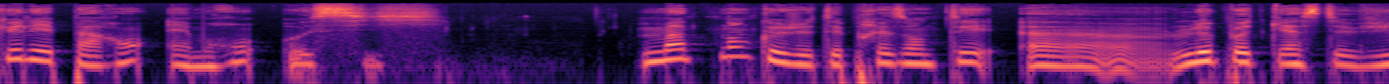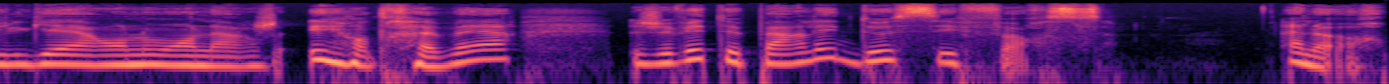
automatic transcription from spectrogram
que les parents aimeront aussi. Maintenant que je t'ai présenté euh, le podcast Vulgaire en long, en large et en travers, je vais te parler de ses forces. Alors,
